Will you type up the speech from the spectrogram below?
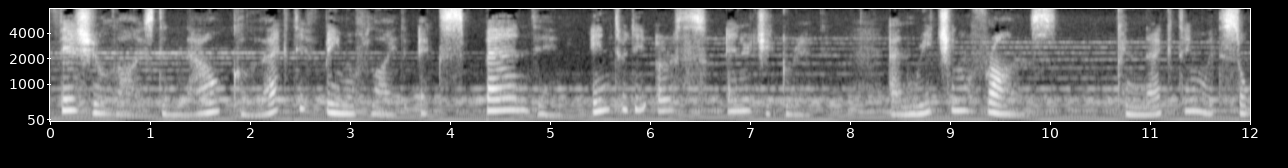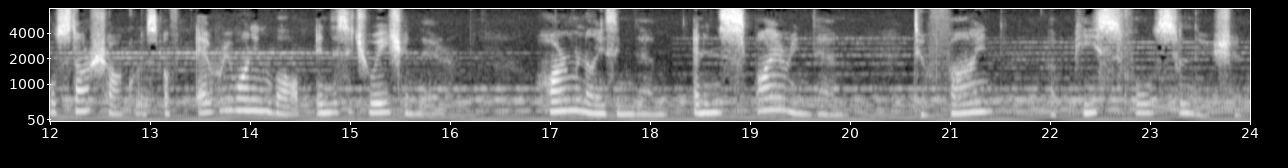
Visualize the now collective beam of light expanding into the Earth's energy grid and reaching France, connecting with soul star chakras of everyone involved in the situation there, harmonizing them and inspiring them to find a peaceful solution.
